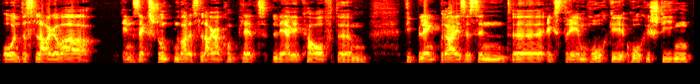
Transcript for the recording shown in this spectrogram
Und das Lager war, in sechs Stunden war das Lager komplett leer gekauft. Ähm, die Blankpreise sind äh, extrem hoch, hochgestiegen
